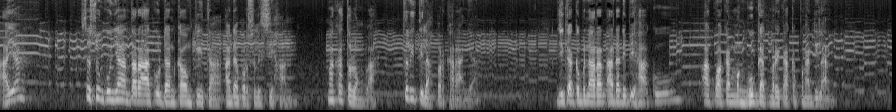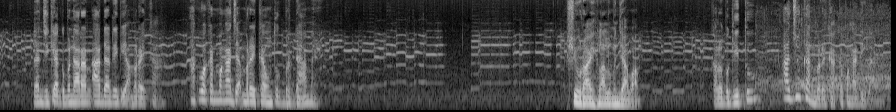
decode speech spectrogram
Ayah, sesungguhnya antara aku dan kaum kita ada perselisihan, maka tolonglah telitilah perkaranya. Jika kebenaran ada di pihakku, aku akan menggugat mereka ke pengadilan. Dan jika kebenaran ada di pihak mereka, aku akan mengajak mereka untuk berdamai. Syurai lalu menjawab, Kalau begitu, ajukan mereka ke pengadilan.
